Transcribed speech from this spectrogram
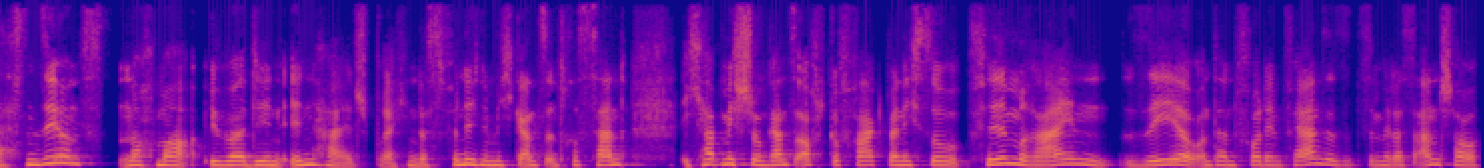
Lassen Sie uns nochmal über den Inhalt sprechen. Das finde ich nämlich ganz interessant. Ich habe mich schon ganz oft gefragt, wenn ich so Filmreihen sehe und dann vor dem Fernseher sitze und mir das anschaue,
